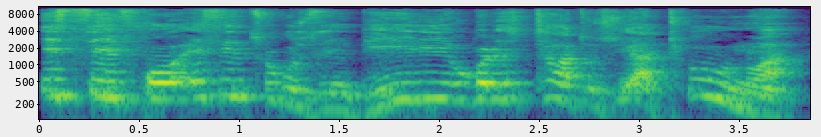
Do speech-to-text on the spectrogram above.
isifo esinsuku zimbili ukolesithathu siyathunwa.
